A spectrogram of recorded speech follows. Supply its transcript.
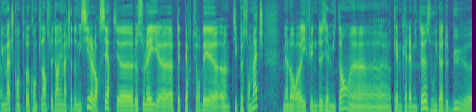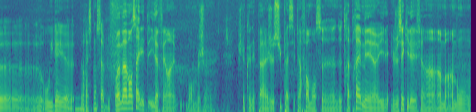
du match contre, contre Lens, le dernier match à domicile. Alors certes, le soleil a peut-être perturbé un petit peu son match, mais alors il fait une deuxième mi-temps quand même calamiteuse où il a deux buts où il est responsable. Ouais, mais avant ça, il, il a fait un. Bon, je, je ne connais pas, je suis pas ses performances de très près, mais je sais qu'il avait fait un, bon,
